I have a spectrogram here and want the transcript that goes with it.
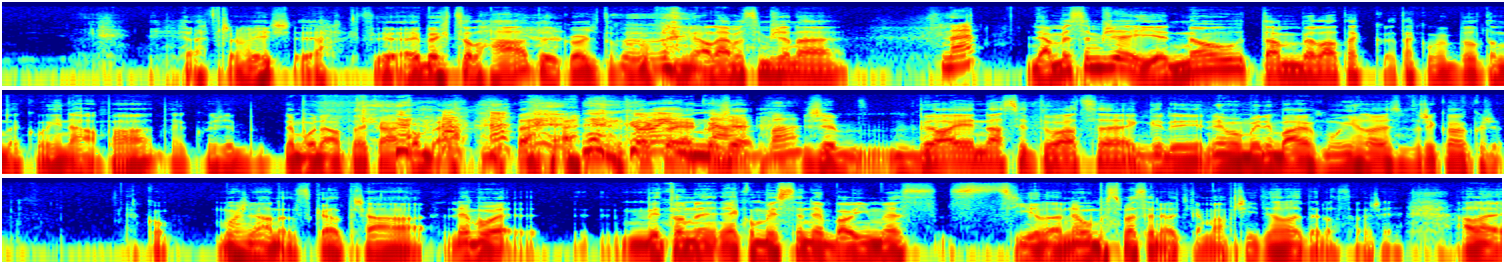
já třeba víš, já nechci, já nechci lhát, jako, ať to fakt upřímně, ale já myslím, že ne. Ne? Já myslím, že jednou tam byla tak, takový, byl tam takový nápad, jako že, nebo nápad, jako, jako, takový, jako že, nápad? že, byla jedna situace, kdy, nebo minimálně v mojí hlavě jsem si říkal, jako, že jako možná dneska třeba, nebo my to ne, jako my se nebavíme s, s cílem, nebo my jsme se ne, teďka má přítele teda samozřejmě, ale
